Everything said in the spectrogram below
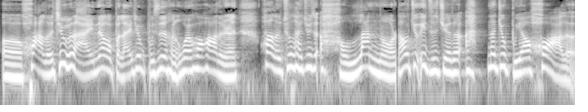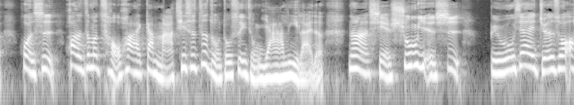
呃，画了出来，那我本来就不是很会画画的人，画了出来就是，好烂哦，然后就一直觉得啊，那就不要画了，或者是画的这么丑，画来干嘛？其实这种都是一种压力来的。那写书也是，比如现在觉得说，哦，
